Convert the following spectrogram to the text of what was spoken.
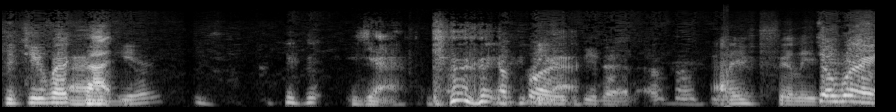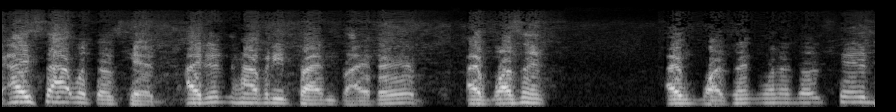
Did you work Um, ears? Yeah. Of course Yeah, you did. Of course you I fully Don't did. worry, I sat with those kids. I didn't have any friends either. I wasn't. I wasn't one of those kids,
